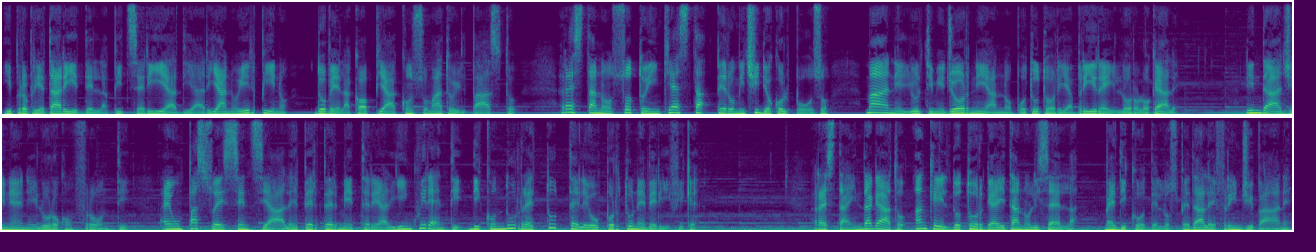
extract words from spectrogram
I proprietari della pizzeria di Ariano Irpino, dove la coppia ha consumato il pasto, restano sotto inchiesta per omicidio colposo, ma negli ultimi giorni hanno potuto riaprire il loro locale. L'indagine nei loro confronti è un passo essenziale per permettere agli inquirenti di condurre tutte le opportune verifiche. Resta indagato anche il dottor Gaetano Lisella, medico dell'ospedale Fringipane,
